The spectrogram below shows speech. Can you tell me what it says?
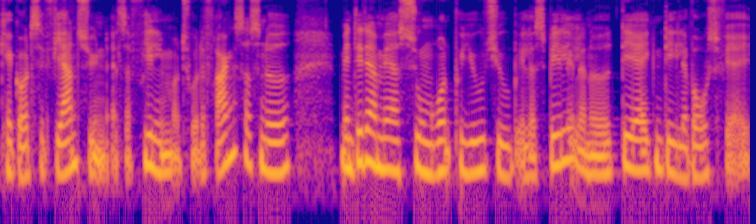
kan godt se fjernsyn, altså film og Tour de France og sådan noget. Men det der med at zoome rundt på YouTube eller spille eller noget, det er ikke en del af vores ferie.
